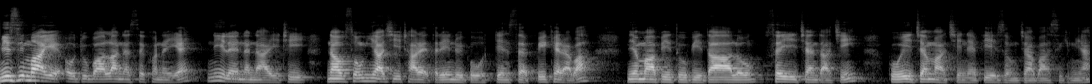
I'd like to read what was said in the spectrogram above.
မြစည်းမရဲ့အော်တိုဘာလ29ရက်နေ့လယ်2နာရီထိနောက်ဆုံးရရှိထားတဲ့သတင်းတွေကိုတင်ဆက်ပေးခဲ့တာပါမြန်မာပြည်သူပြည်သားအလုံးစိတ်ချမ်းသာခြင်းကိုယ်ရေးချမ်းသာခြင်းနဲ့ပြည့်စုံကြပါစေခင်ဗျာ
